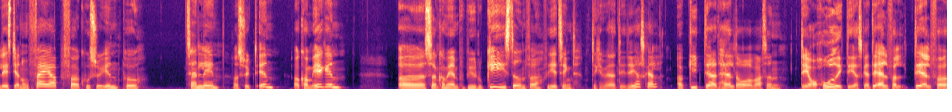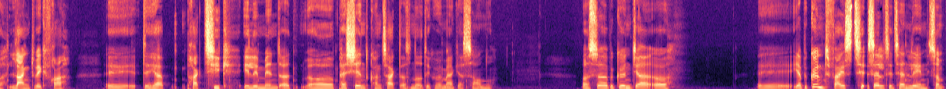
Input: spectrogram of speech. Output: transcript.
læste jeg nogle fag op for at kunne søge ind på tandlægen, og søgte ind, og kom ikke ind. Og så kom jeg ind på biologi i stedet for, fordi jeg tænkte, det kan være, det er det, jeg skal. Og gik der et halvt år og var sådan, det er overhovedet ikke det, jeg skal. Det er alt for, det er alt for langt væk fra øh, det her praktikelement og, og patientkontakt og sådan noget. Det kunne jeg mærke, jeg savnede. Og så begyndte jeg at Øh, jeg begyndte faktisk selv til tandlægen, som,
